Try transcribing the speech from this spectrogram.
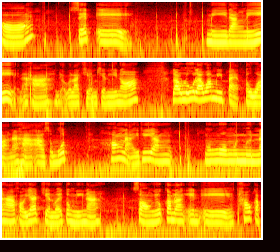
ของเซต A มีดังนี้นะคะ เดี๋ยวเวลาเขียนเขียนนี้เนาะเรารู้แล้วว่ามี 8 ตัวนะคะเอาสมมติห้องไหนที่ยังงงๆมึนๆนะคะ ขออนุญาตเขียนไว้ตรงนี้นะ 2 ยกกำลัง NA เท่ากับ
